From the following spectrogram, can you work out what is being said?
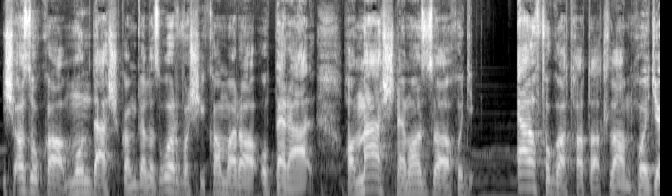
és azok a mondások, amivel az orvosi kamara operál, ha más nem azzal, hogy elfogadhatatlan, hogy,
